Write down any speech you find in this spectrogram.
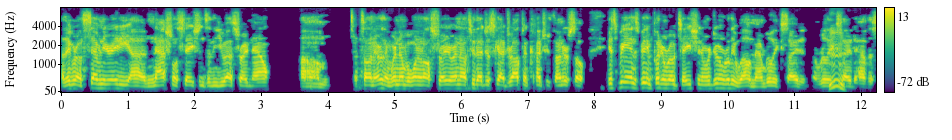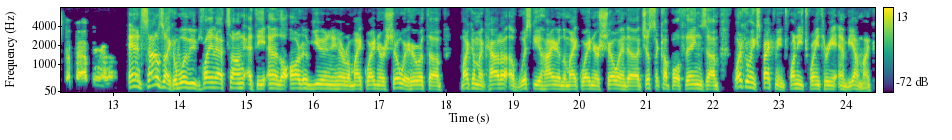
I think we're on 70 or 80 uh, national stations in the U.S. right now. Um, it's on everything. We're number one in Australia right now too. That just got dropped in Country Thunder, so it's being it's being put in rotation, and we're doing really well, man. I'm really excited. I'm really mm. excited to have this stuff happening right now. And it sounds like it. We'll be playing that song at the end of the Art of You here on the Mike Wagner Show. We're here with uh, Michael Moncada of Whiskey Higher and the Mike Wagner Show, and uh, just a couple of things. Um, what can we expect from in 2023 and beyond, Mike?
